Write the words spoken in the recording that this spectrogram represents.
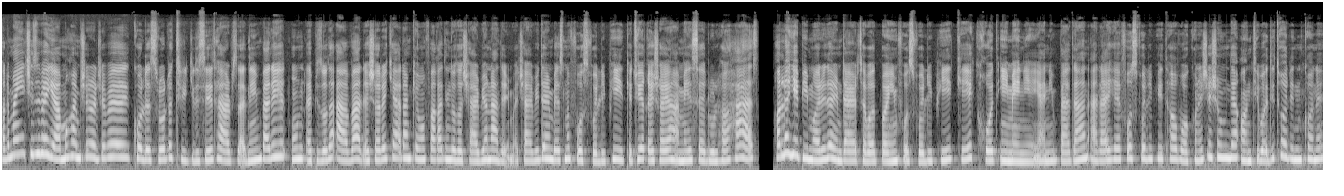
حالا من یه چیزی بگم. ما همیشه راجع به کلسترول و تریگلیسیرید حرف زدیم ولی اون اپیزود اول اشاره کردم که ما فقط این دوتا چربی ها نداریم و چربی داریم به اسم فسفولیپید که توی قشای همه سلول ها هست. حالا یه بیماری داریم در ارتباط با این فسفولیپید که یک خود ایمنیه یعنی بدن علیه فسفولیپید ها واکنش نشون میده آنتیبادی تولید می‌کنه.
